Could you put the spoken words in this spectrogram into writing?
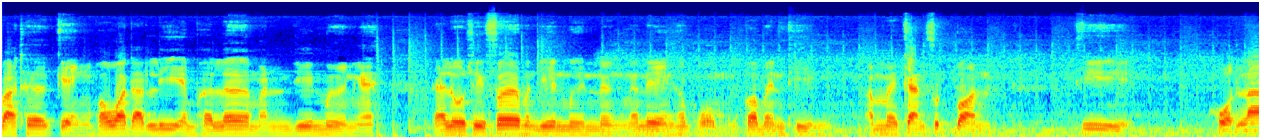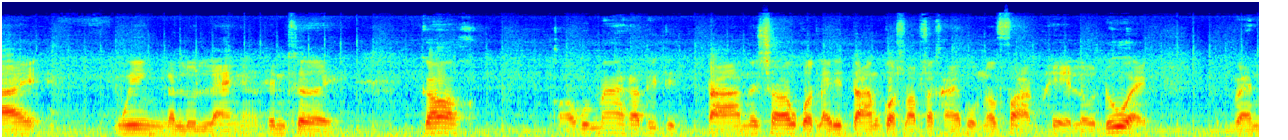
บาร์เทอร์เก่งเพราะว่าดัตลี่เอ็มเพลเลอร์มันยืนหมื่นไง แต่ลูซิเฟอร์มันยืนหมื่นหนึ่งนั่นเองครับผมก็เป็นทีมอเมริกันฟุตบอลที่โหดร้ายวิ่งกันรุนแรงอย่างเช่นเคย ก็ อบคุณมากครับที่ติดตามและชอบกดไลค์ติดตามกดซับสไครต์ผมแล้วฝากเพจเราด้วยแวน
